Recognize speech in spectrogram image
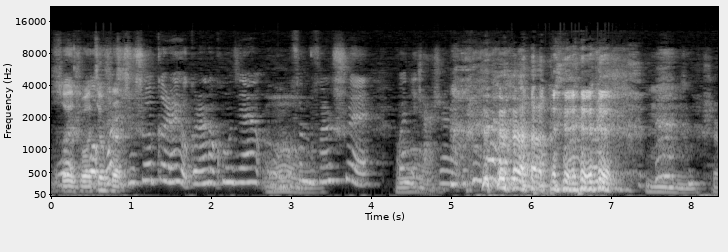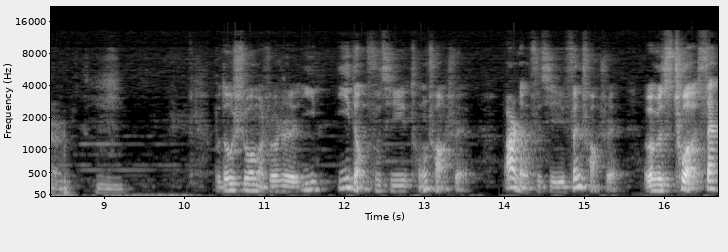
所以说我就是我我只是说个人有个人的空间，我哦们分不分睡关你啥事儿啊？嗯，是，嗯，不都说嘛，说是一一等夫妻同床睡，二等夫妻分床睡，呃不不错，三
